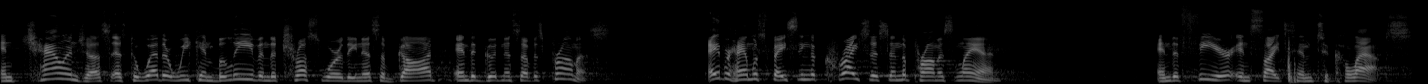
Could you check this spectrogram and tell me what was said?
and challenge us as to whether we can believe in the trustworthiness of God and the goodness of His promise. Abraham was facing a crisis in the promised land, and the fear incites him to collapse.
